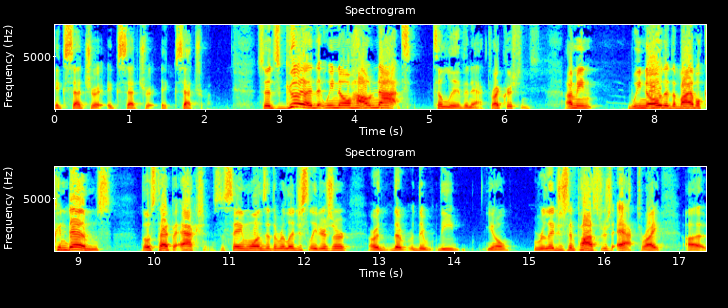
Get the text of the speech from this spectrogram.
etc., etc., etc. So it's good that we know how not to live and act, right, Christians? I mean, we know that the Bible condemns those type of actions, the same ones that the religious leaders are, or the, the, the you know, religious imposters act, right? Uh,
